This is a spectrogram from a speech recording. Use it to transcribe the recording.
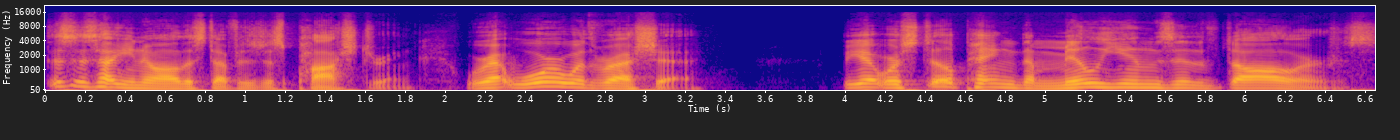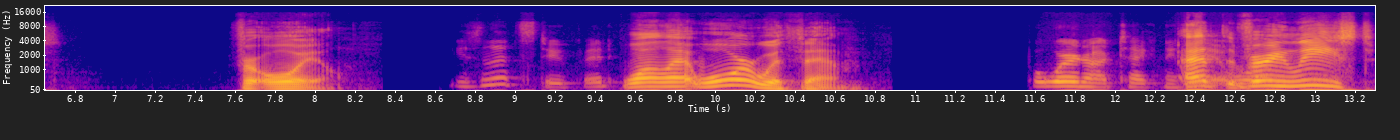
This is how you know all this stuff is just posturing. We're at war with Russia, but yet we're still paying them millions of dollars for oil Isn't that stupid? while at war with them. But we're not technically At the very least,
